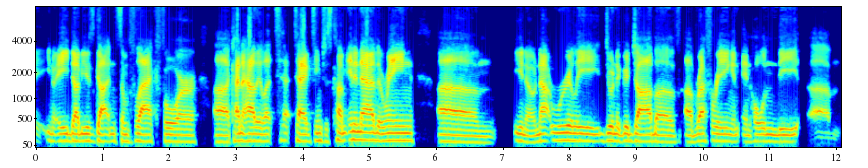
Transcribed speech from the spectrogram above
you know, AEW's gotten some flack for uh, kind of how they let t- tag teams just come in and out of the ring. Um, you know, not really doing a good job of of refereeing and, and holding the um,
